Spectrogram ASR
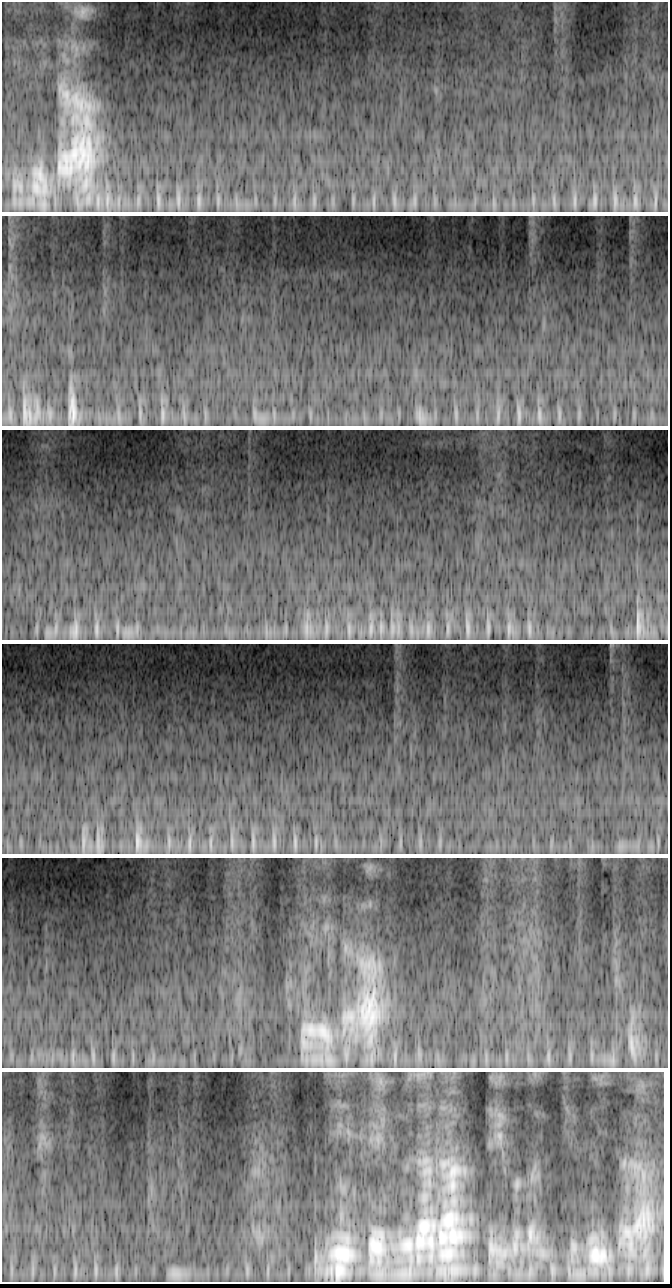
気づいたら気づいたら人生無駄だっていうことに気づいたら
